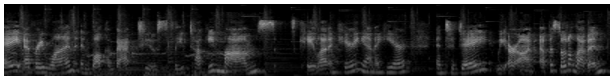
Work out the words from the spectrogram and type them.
Hey everyone, and welcome back to Sleep Talking Moms. It's Kayla and Carrie Anna here, and today we are on episode 11,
